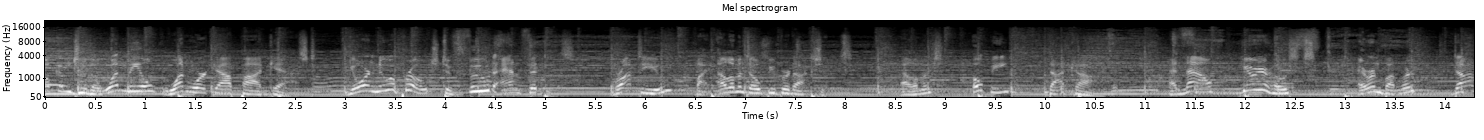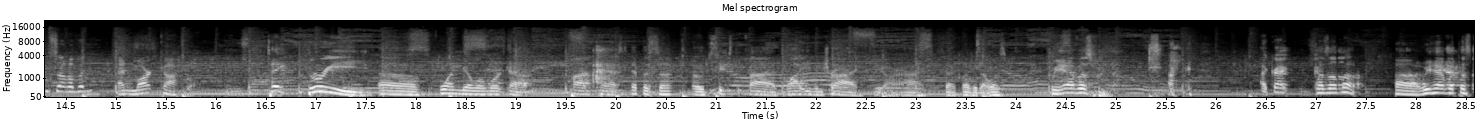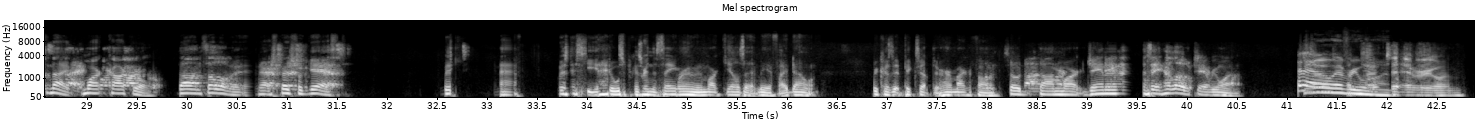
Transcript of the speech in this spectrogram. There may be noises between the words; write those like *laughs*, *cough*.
Welcome to the One Meal, One Workout podcast, your new approach to food and fitness. Brought to you by Element Opie Productions. ElementOpie.com. And now, here are your hosts, Aaron Butler, Don Sullivan, and Mark Cockrell. Take three of One Meal One Workout podcast episode 65. Why even try? D-R-I. How clever that was. We have us. *laughs* Sorry. I cracked myself up. Uh, we have with us tonight Mark Cockrell, Don Sullivan, and our special guest. Was this you had to whisper because we're in the same room and Mark yells at me if I don't because it picks up to her microphone. So Don, Mark, Jana, say hello to everyone. Hello, everyone. to everyone.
